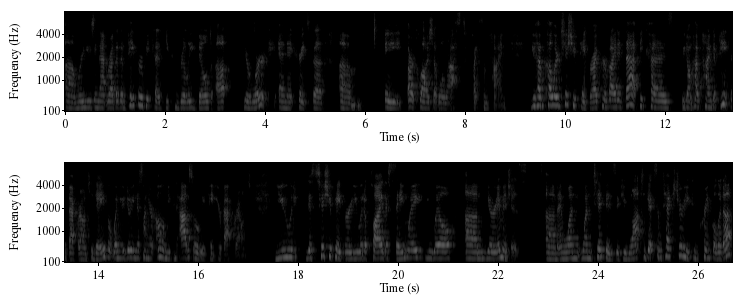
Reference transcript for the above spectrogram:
Um, we're using that rather than paper because you can really build up your work and it creates the um, a art collage that will last quite some time. You have colored tissue paper. I provided that because we don't have time to paint the background today, but when you're doing this on your own, you can absolutely paint your background. You would, this tissue paper, you would apply the same way you will um, your images. Um, and one, one tip is if you want to get some texture, you can crinkle it up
